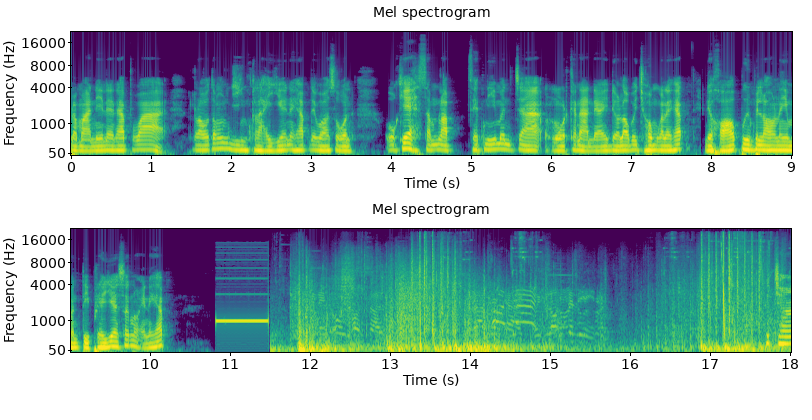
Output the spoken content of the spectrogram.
ประมาณนี้เลยนะครับ เพราะว่าเราต้องยิงไกลเยอะนะครับในวาโซน โอเคสำหรับเซตนี้มันจะโหดขนาดไหนเดี๋ยวเราไปชมกันเลยครับ เดี๋ยวขอเอาปืนไปลองในมันติเพลเยอร์สักหน่อยนะครับพิชชา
